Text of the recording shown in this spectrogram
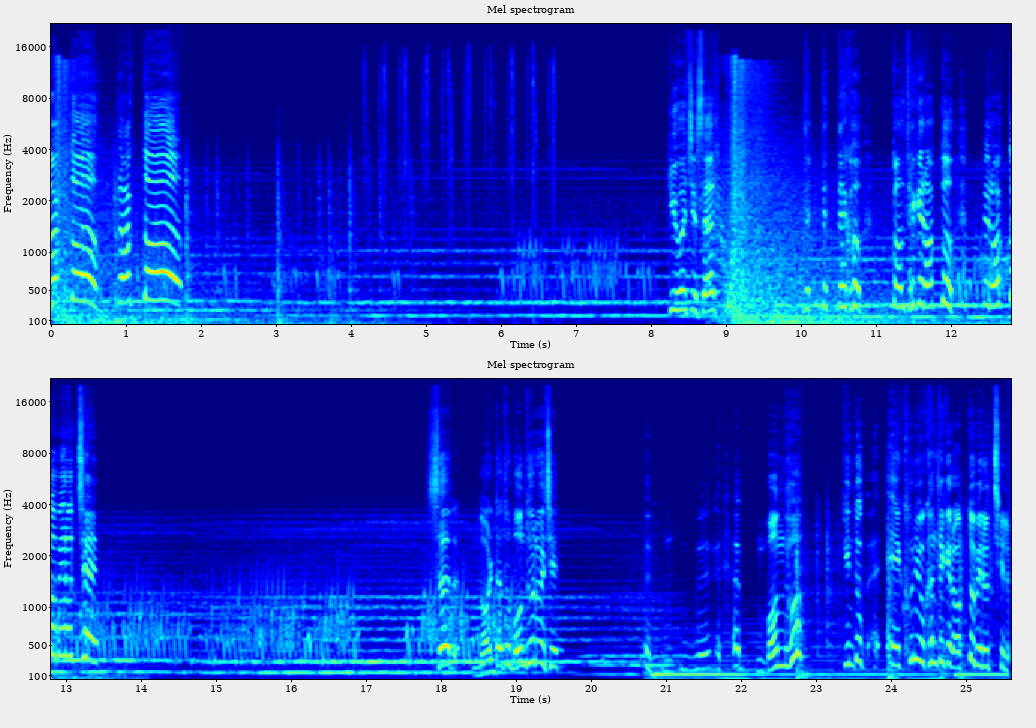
রক্ত রক্ত। কি হয়েছে স্যার? দেখো কল থেকে রক্ত রক্ত বেরোচ্ছে। স্যার নলটা তো বন্ধ রয়েছে। বন্ধ? কিন্তু এখনই ওখান থেকে রক্ত বেরোচ্ছিল।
